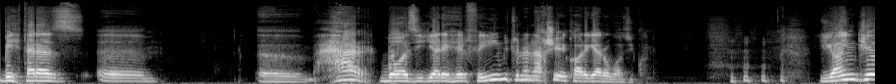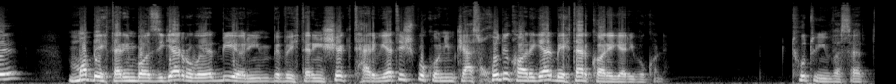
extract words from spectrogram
بهتر از هر بازیگر حرفه‌ای می‌تونه نقشه کارگر رو بازی کنه یا اینکه ما بهترین بازیگر رو باید بیاریم به بهترین شکل تربیتش بکنیم که از خود کارگر بهتر کارگری بکنه. تو تو این وسط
